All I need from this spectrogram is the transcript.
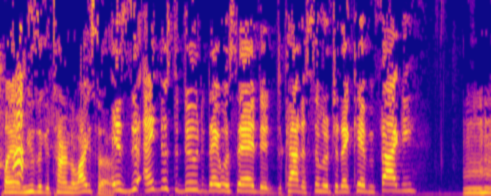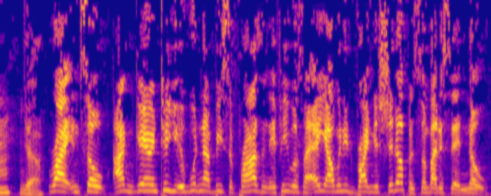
playing music and turning the lights up. Is this, ain't this the dude that they were saying that kind of similar to that kevin feige? Mm-hmm. Yeah. Right and so i can guarantee you it would not be surprising if he was like hey y'all we need to brighten this shit up and somebody said no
